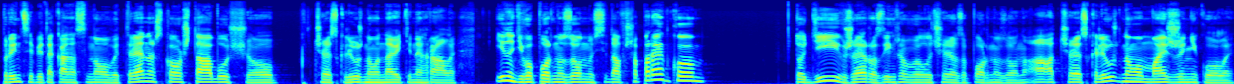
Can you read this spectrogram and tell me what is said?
принципі, така настанова від тренерського штабу, що через Калюжного навіть і не грали. Іноді в опорну зону сідав Шапаренко, тоді вже розігрували через опорну зону, а через Калюжного майже ніколи.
